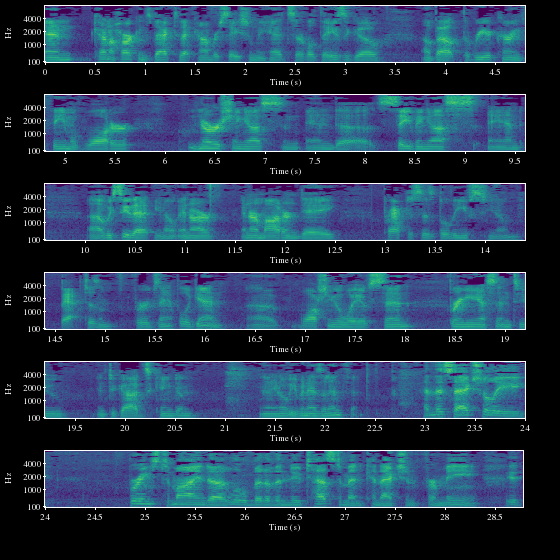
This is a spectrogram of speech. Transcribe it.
and kind of harkens back to that conversation we had several days ago about the reoccurring theme of water nourishing us and, and uh, saving us. And uh, we see that, you know, in our, in our modern day practices, beliefs, you know, baptism, for example, again, uh, washing away of sin, bringing us into, into God's kingdom, you know, even as an infant. And this actually brings to mind a little bit of a New Testament connection for me. It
